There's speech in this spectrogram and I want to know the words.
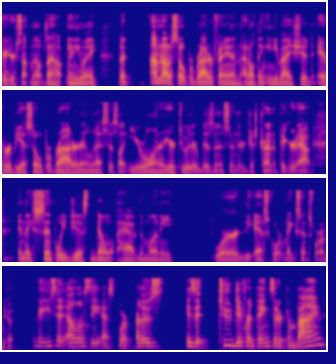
figure something else out anyway. But I'm not a sole proprietor fan. I don't think anybody should ever be a sole proprietor unless it's like year one or year two of their business and they're just trying to figure it out. Mm-hmm. And they simply just don't have the money where the S corp makes sense for them yet. Okay, you said LLC S Corp. Are those is it two different things that are combined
